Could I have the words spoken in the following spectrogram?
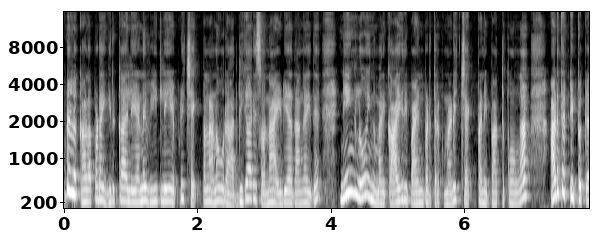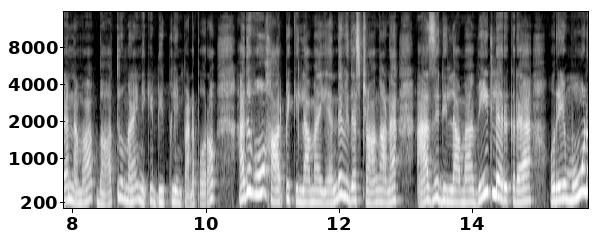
இதில் கலப்படம் இருக்கா இல்லையான்னு வீட்லேயே எப்படி செக் பண்ணலான்னு ஒரு அதிகாரி சொன்ன ஐடியா தாங்க இது. நீங்களும் இந்த மாதிரி காய்கறி பயன்படுத்துறதுக்கு முன்னாடி செக் பண்ணி பார்த்துக்கோங்க. அடுத்த டிப்புக்கு நம்ம பாத்ரூமை இன்றைக்கி டீப் க்ளீன் பண்ண போகிறோம் அதுவும் ஹார்பிக் இல்லாமல் எந்த வித ஸ்ட்ராங்கான ஆசிட் இல்லாமல் வீட்டில் இருக்கிற ஒரே மூணு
